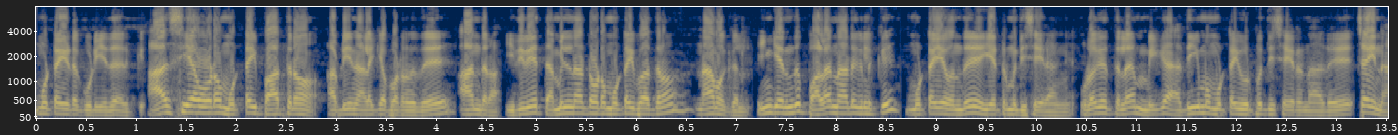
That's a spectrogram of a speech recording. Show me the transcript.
முட்டையிடக்கூடியதா இருக்கு. ஆசியாவோட முட்டை பாத்திரம் அப்படின்னு அழைக்கப்படுறது ஆந்திரா. இதுவே தமிழ்நாட்டோட முட்டை பாத்திரம் நாமக்கல். இங்க இருந்து பல நாடுகளுக்கு முட்டையை வந்து ஏற்றுமதி செய்யறாங்க உலகத்துல மிக அதிகமா முட்டை உற்பத்தி செய்யற நாடு சைனா.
